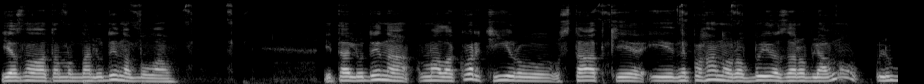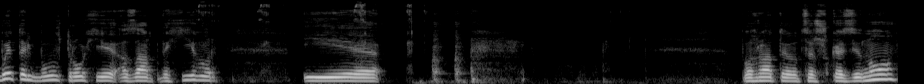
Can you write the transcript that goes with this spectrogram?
Я знала, там одна людина була. І та людина мала квартиру, статки і непогано робив, заробляв. Ну, любитель був трохи азартних ігор. І пограти оце ж в казино,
